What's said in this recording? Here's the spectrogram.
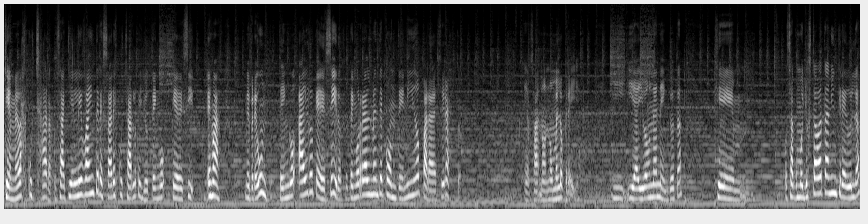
¿Quién me va a escuchar? O sea, ¿quién le va a interesar escuchar lo que yo tengo que decir? Es más, me pregunto, ¿tengo algo que decir? O sea, ¿tengo realmente contenido para decir esto? o sea, no, no me lo creía. Y, ahí va una anécdota que, o sea, como yo estaba tan incrédula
